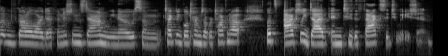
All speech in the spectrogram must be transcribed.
that we've got all our definitions down, we know some technical terms that we're talking about, let's actually dive into the fact situation.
